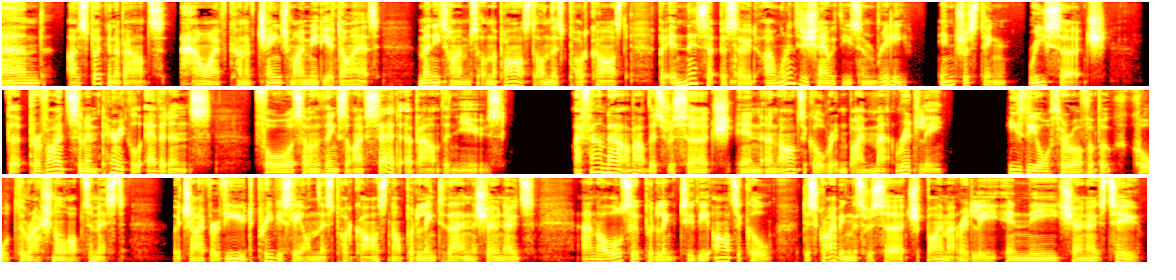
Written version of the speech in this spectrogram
And I've spoken about how I've kind of changed my media diet many times on the past on this podcast, but in this episode, I wanted to share with you some really interesting research that provides some empirical evidence for some of the things that I've said about the news. I found out about this research in an article written by Matt Ridley. He's the author of a book called The Rational Optimist, which I've reviewed previously on this podcast, and I'll put a link to that in the show notes. And I'll also put a link to the article describing this research by Matt Ridley in the show notes too.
